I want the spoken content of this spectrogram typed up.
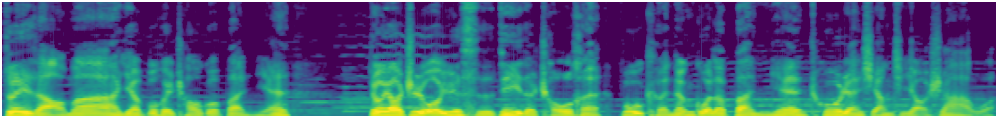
最早嘛，也不会超过半年。都要置我于死地的仇恨，不可能过了半年突然想起要杀我。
